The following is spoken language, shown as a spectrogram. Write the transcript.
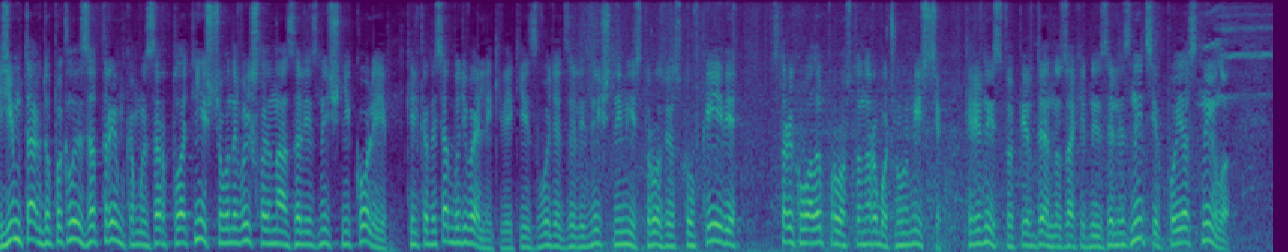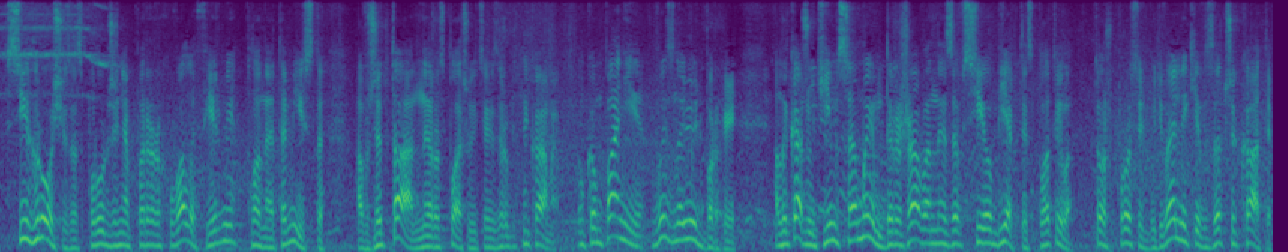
Їм так допекли затримками зарплатні, що вони вийшли на залізничні колії. Кількадесят будівельників, які зводять залізничний міст розв'язку в Києві, страйкували просто на робочому місці. Керівництво південно-західної залізниці пояснило, всі гроші за спорудження перерахували фірмі Планета міста. А вже та не розплачується із робітниками. У компанії визнають борги, але кажуть, їм самим держава не за всі об'єкти сплатила. Тож просять будівельників зачекати.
